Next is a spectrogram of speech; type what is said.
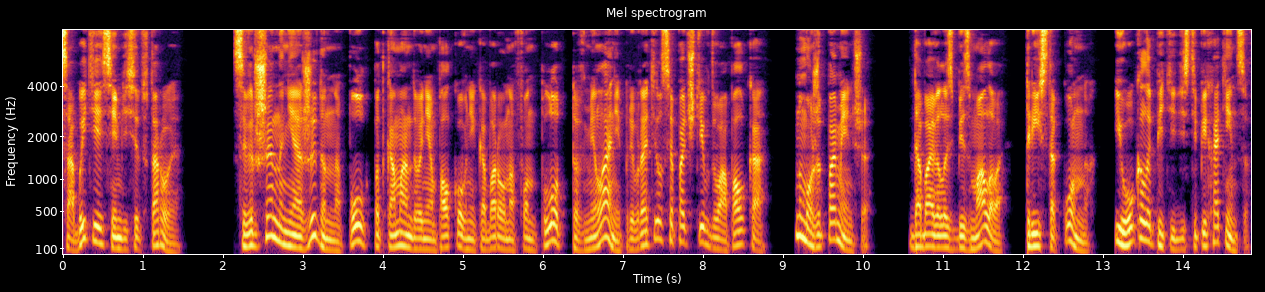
Событие 72. Совершенно неожиданно полк под командованием полковника барона фон Плотта в Милане превратился почти в два полка, ну, может, поменьше. Добавилось без малого 300 конных и около 50 пехотинцев.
